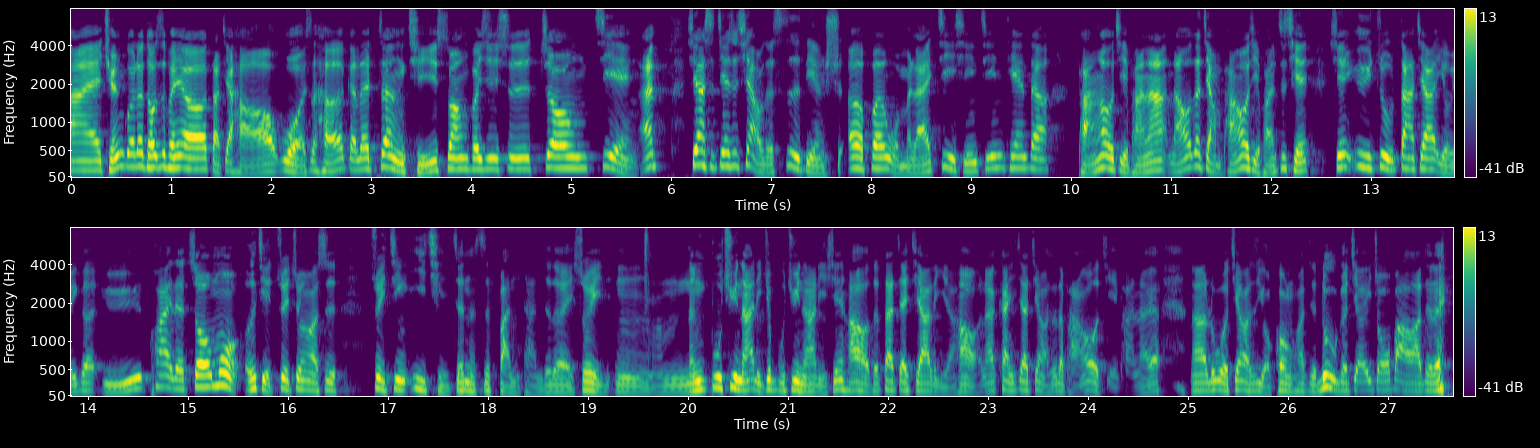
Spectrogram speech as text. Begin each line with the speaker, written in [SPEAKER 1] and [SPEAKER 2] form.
[SPEAKER 1] 嗨，全国的投资朋友，大家好，我是合格的正奇双分析师钟建安。现在时间是下午的四点十二分，我们来进行今天的盘后解盘啦。然后在讲盘后解盘之前，先预祝大家有一个愉快的周末，而且最重要的是，最近疫情真的是反弹，对不对？所以，嗯，能不去哪里就不去哪里，先好好的待在家里了哈。那看一下姜老师的盘后解盘来，那如果姜老师有空的话，就录个交易周报啊，对不对？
